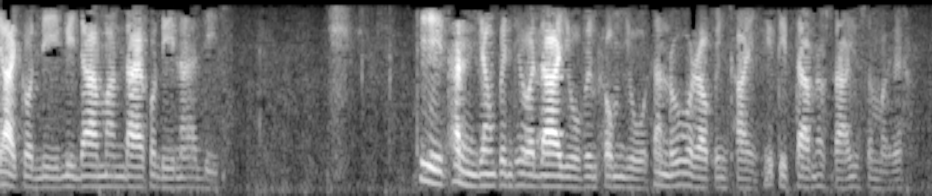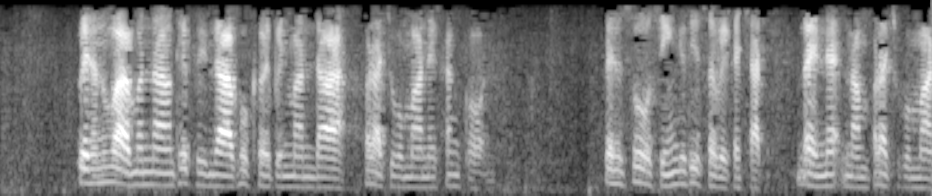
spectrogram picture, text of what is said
ญาติก็ดีบิดามารดาก็ดีในอดีต ที่ท่านยังเป็นเทวดาอยู่เป็นพรหมอยู่ ท่านรู้ว่าเราเป็นใครที่ติดตามรักษาอยู่เสมอ เป็นนั้นว่ามนางเทพธินดาผู้เคยเป็นมารดา พระราชุมาในครั้งก่อน เป็นสู้สิงอยู่ที่เสวกฉัตรได้แนะนำพระราชกุมาร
